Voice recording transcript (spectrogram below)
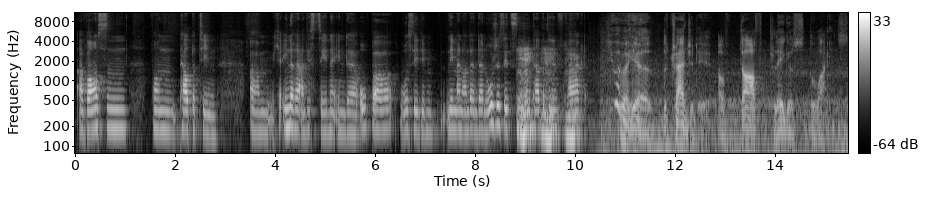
Avancen von Palpatine. Ähm, ich erinnere an die Szene in der Oper, wo sie dem, nebeneinander in der Loge sitzen und Palpatine ihn fragt, Did you ever hear the tragedy of Darth Plagueis the Wise?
